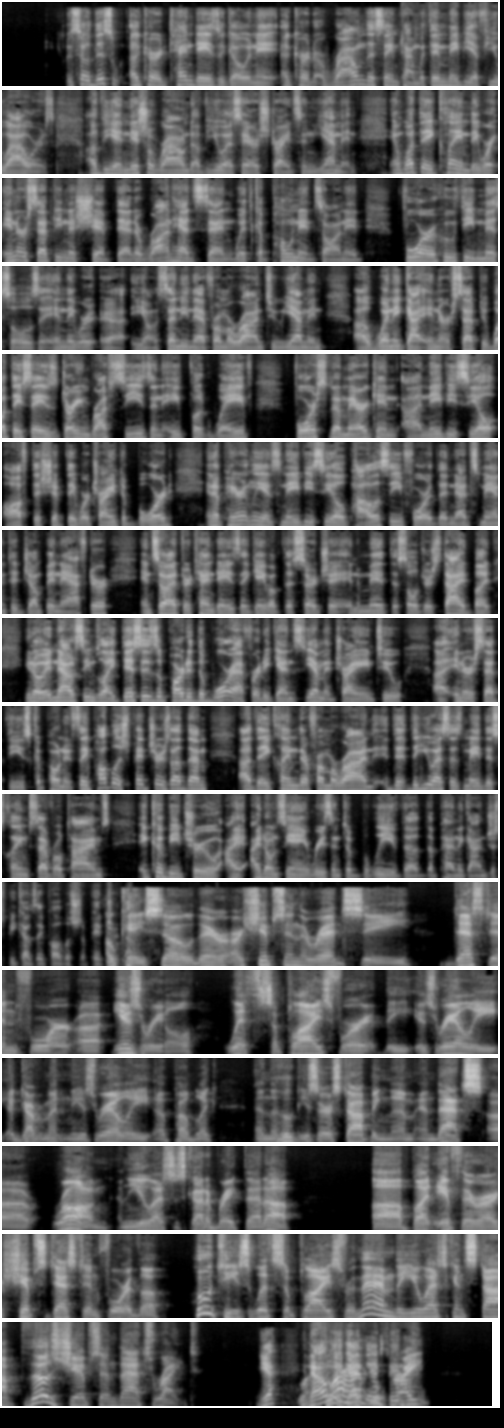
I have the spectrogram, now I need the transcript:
so this occurred 10 days ago and it occurred around the same time within maybe a few hours of the initial round of US airstrikes in Yemen and what they claimed they were intercepting a ship that Iran had sent with components on it for Houthi missiles, and they were, uh, you know, sending that from Iran to Yemen uh, when it got intercepted. What they say is during rough seas, an eight foot wave forced an American uh, Navy SEAL off the ship they were trying to board. And apparently, it's Navy SEAL policy for the Nets man to jump in after. And so, after 10 days, they gave up the search and admit the soldiers died. But, you know, it now seems like this is a part of the war effort against Yemen, trying to uh, intercept these components. They publish pictures of them. Uh, they claim they're from Iran. The, the, U.S. has made this claim several times. It could be true. I, I don't see any reason to believe the, the Pentagon just because they published a picture. Okay, so there are ships in the Red Sea destined for uh, Israel with supplies for the Israeli uh, government and the Israeli uh, public, and the Houthis are stopping them, and that's uh, wrong. And the U.S. has got to break that up. Uh, but if there are ships destined for the Houthis with supplies for them, the U.S. can stop those ships, and that's right. Yeah. Now I have this right?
